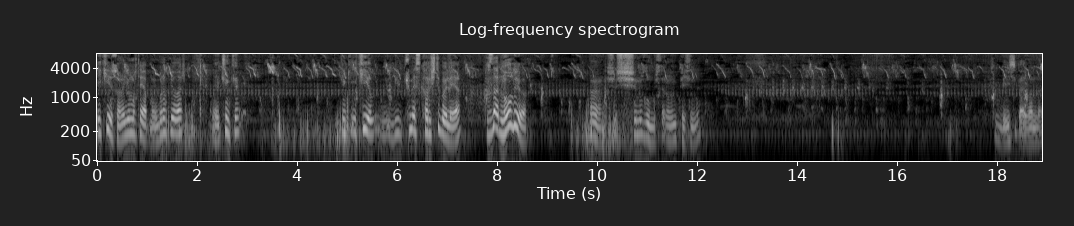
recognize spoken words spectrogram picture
2 yıl sonra yumurta yapmayı bırakıyorlar. E, çünkü çünkü 2 yıl bir kümes karıştı böyle ya. Kızlar ne oluyor? Ha, şu, şunu bulmuşlar onun peşinde. Değişik hayvanlar,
